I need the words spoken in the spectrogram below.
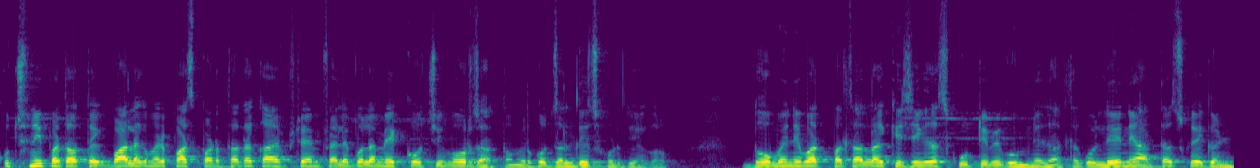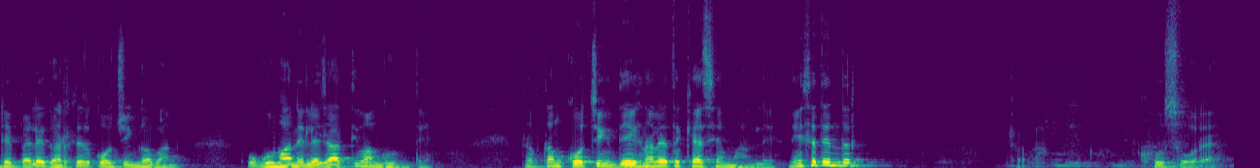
कुछ नहीं पता होता, एक बालक मेरे पास पढ़ता था, काफ़ी टाइम पहले बोला, मैं एक कोचिंग और जाता हूँ, मेरे को जल्दी छोड़ दिया करो। दो महीने बाद पता लगा, किसी के साथ स्कूटी पे घूमने जाता कोई लेने आता है, उसको एक घंटे पहले घर से कोचिंग का बहाना वो घुमाने ले जाती, वहाँ घूमते जब तक हम कोचिंग देख ना ले तो कैसे मान ले? नहीं सत्येंद्र? चलो, खुश हो रहा है।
